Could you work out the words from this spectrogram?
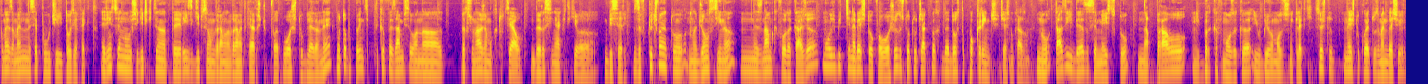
поне за мен не се получи този ефект. Единствено шегичките на Терис Гибсън от време на време така разчупват лошото гледане, но то по принцип такъв е замисъла на персонажа му като цяло да ръси някакви такива бисери. За включването на Джон Сина не знам какво да кажа. Може би, че не беше толкова лошо, защото очаквах да е доста по-кринч, честно казвам. Но тази идея за семейството направо ми бърка в мозъка и убива мозъчни клетки. Също нещо, което за мен беше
